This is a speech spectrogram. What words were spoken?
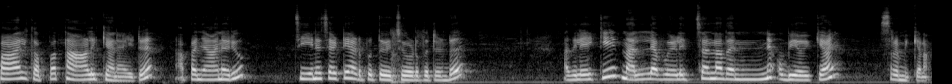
പാൽ കപ്പ താളിക്കാനായിട്ട്. അപ്പം ഞാനൊരു ചീനച്ചട്ടി അടുപ്പത്ത് വെച്ച് കൊടുത്തിട്ടുണ്ട്. അതിലേക്ക് നല്ല വെളിച്ചെണ്ണ തന്നെ ഉപയോഗിക്കാൻ ശ്രമിക്കണം.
